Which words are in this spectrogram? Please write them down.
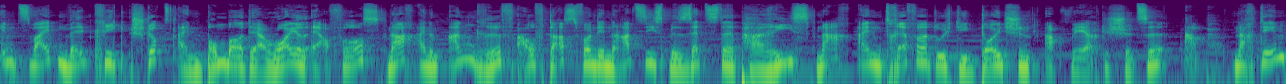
Im Zweiten Weltkrieg stürzt ein Bomber der Royal Air Force nach einem Angriff auf das von den Nazis besetzte Paris nach einem Treffer durch die deutschen Abwehrgeschütze ab. Nachdem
